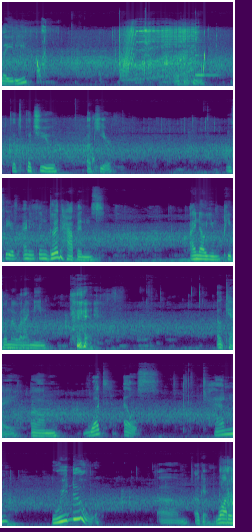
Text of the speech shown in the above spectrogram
lady. Okay, hmm. Let's put you up here and see if anything good happens. I know you people know what I mean. okay, um, what else can we do? Um, okay, water.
